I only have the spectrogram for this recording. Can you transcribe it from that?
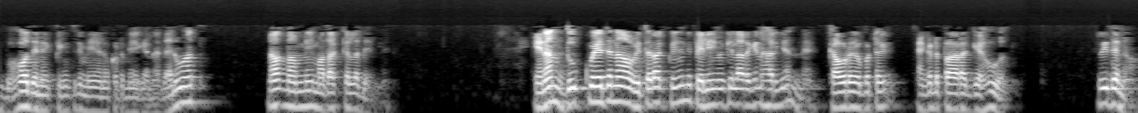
බොහෝ දෙනෙක් පිටින් මේ වෙනකොට මේ ගැන දැනුවත්. නමුත් මම මේ මතක් කරලා දෙන්නේ. එහෙනම් දුක් වේදනාව විතරක් විඳින්න පිළීම කියලා අරගෙන හරියන්නේ නැහැ. කවුරු ඔබට ඇඟට පාරක් ගැහුවොත් රිදෙනවා.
